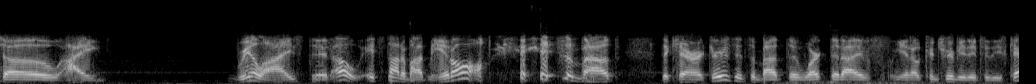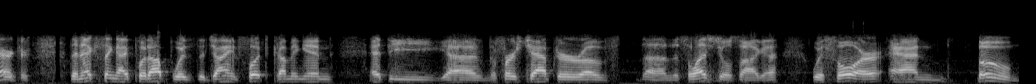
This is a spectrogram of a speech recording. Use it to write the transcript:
So I realized that oh, it's not about me at all. it's about the characters. It's about the work that I've you know contributed to these characters. The next thing I put up was the giant foot coming in at the uh, the first chapter of uh, the Celestial Saga with Thor, and boom,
